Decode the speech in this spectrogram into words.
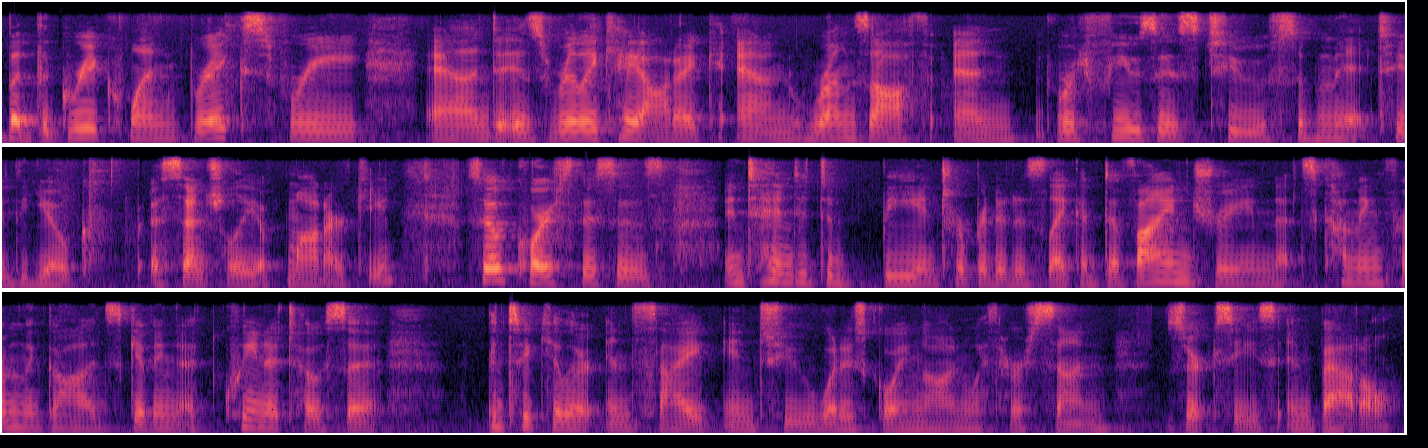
but the Greek one breaks free and is really chaotic and runs off and refuses to submit to the yoke, essentially, of monarchy. So, of course, this is intended to be interpreted as like a divine dream that's coming from the gods, giving a Queen Atossa particular insight into what is going on with her son Xerxes in battle.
